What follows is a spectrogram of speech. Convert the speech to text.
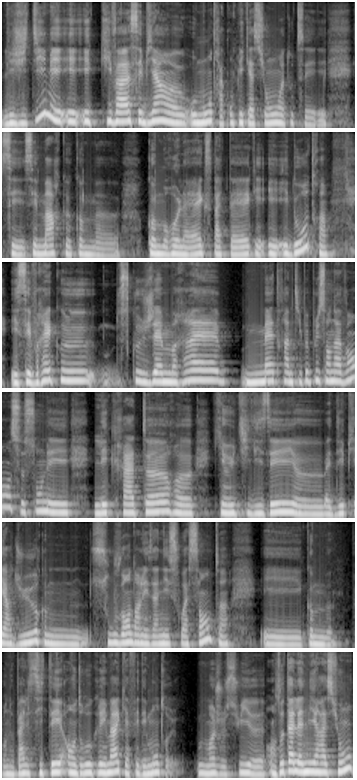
légitime et, qui va assez bien euh, aux montres à complications, à toutes ces, ces, marques comme, euh, comme Rolex, Patek et, d'autres. Et c'est vrai que ce que j'aimerais mettre un petit peu plus en avant, ce sont les, les créateurs qui ont utilisé bah, des pierres dures, comme souvent dans les années 60, et comme pour ne pas le citer, Andrew Grima qui a fait des montres moi, je suis euh, en totale admiration,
